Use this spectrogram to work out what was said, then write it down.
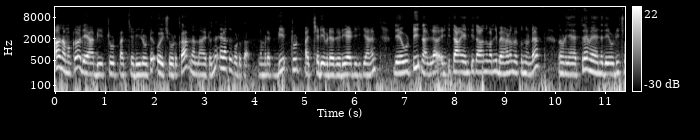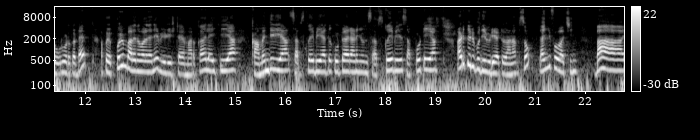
അത് നമുക്ക് അതേ ആ ബീട്രൂട്ട് പച്ചടിയിലോട്ട് ഒഴിച്ചു കൊടുക്കുക നന്നായിട്ടൊന്ന് ഇളക്കി കൊടുക്കുക നമ്മുടെ ബീട്രൂട്ട് പച്ചടി ഇവിടെ റെഡി ആയിട്ടിരിക്കുകയാണ്. ദേവൂട്ടി നല്ല എനിക്ക് താ എനിക്ക് താ എന്ന് പറഞ്ഞ് ബഹളം വെക്കുന്നുണ്ട്. അതുകൊണ്ട് ഞാൻ എത്രയും എന്റെ ദേവൂട്ടി ചോറ് കൊടുക്കട്ടെ. അപ്പോൾ എപ്പോഴും പറയുന്ന പോലെ തന്നെ വീഡിയോ ഇഷ്ടമായ മറക്കാതെ ലൈക്ക് ചെയ്യുക കമന്റ് ചെയ്യുക സബ്സ്ക്രൈബ് ചെയ്യാത്ത കൂട്ടുകാരാണെങ്കിൽ ഒന്ന് സബ്സ്ക്രൈബ് ചെയ്ത് സപ്പോർട്ട് ചെയ്യുക. അടുത്തൊരു പുതിയ വീഡിയോ ആയിട്ട് കാണാം. So thank you for watching bye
